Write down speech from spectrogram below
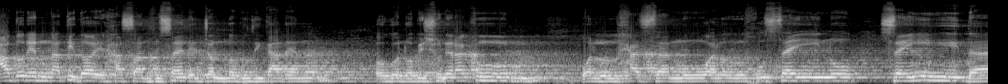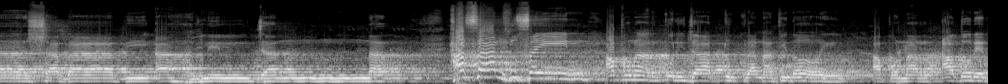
আদরের নাতিদয় হাসান হুসাইনের জন্য বুঝি কাঁদেন? ওগো নবী শুনে রাখুন ওয়াল হাসান ওয়াল হুসাইন সাইয়্যিদা শাবাবি আহলিল জান্নাহ হাসান, হুসাইন, আপনার কলিজার টুকরা নাতিদয় আপনার আদরের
